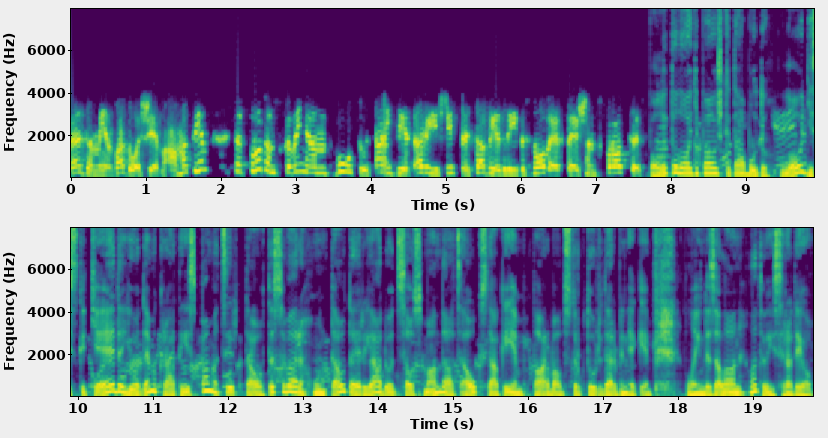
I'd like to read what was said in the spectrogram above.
redzamiem vadošiem amatiem, tad, protams, ka viņam būtu jāiziet arī šis sabiedrības novērtēšanas process. Politoloģi pauž, ka tā būtu loģiska ķēde, jo demokrātijas pamats ir tautas vara, un tautai ir jādod savs mandāts augstākajiem pārvaldes struktūra darbiniekiem. Linda Zalāne, Latvijas radio.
